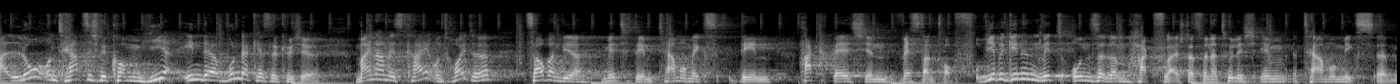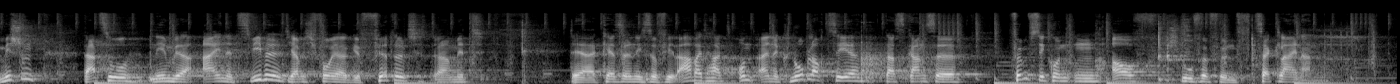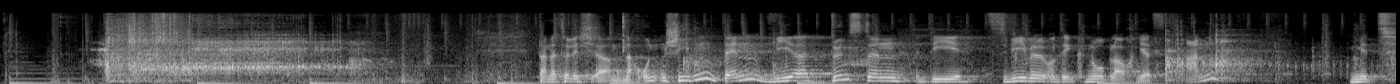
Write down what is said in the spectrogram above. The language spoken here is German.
Hallo und herzlich willkommen hier in der Wunderkesselküche. Mein Name ist Kai und heute zaubern wir mit dem Thermomix den Hackbällchen Westerntopf. Wir beginnen mit unserem Hackfleisch das wir natürlich im Thermomix äh, mischen. Dazu nehmen wir eine Zwiebel, die habe ich vorher geviertelt damit der Kessel nicht so viel Arbeit hat und eine Knoblauchzehe. Das Ganze 5 Sekunden auf Stufe 5 zerkleinern. Dann natürlich ähm, nach unten schieben, denn wir dünsten die Zwiebel und den Knoblauch jetzt an mit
